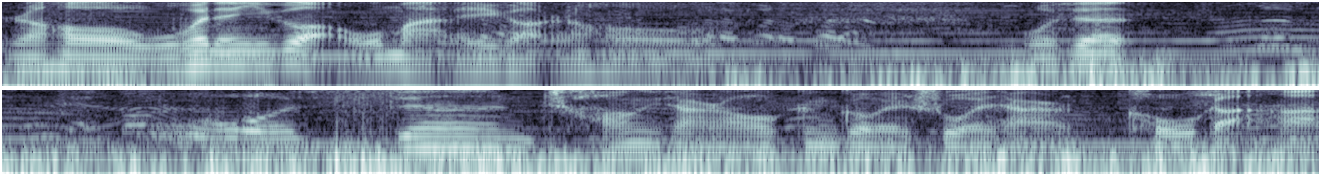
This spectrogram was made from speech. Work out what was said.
然后五块钱一个，我买了一个。然后我先我先尝一下，然后跟各位说一下口感哈。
